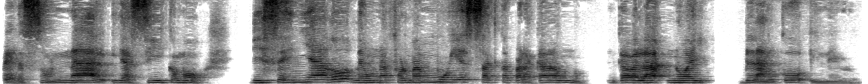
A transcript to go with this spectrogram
personal y así como diseñado de una forma muy exacta para cada uno. En Kabbalah no hay blanco y negro,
